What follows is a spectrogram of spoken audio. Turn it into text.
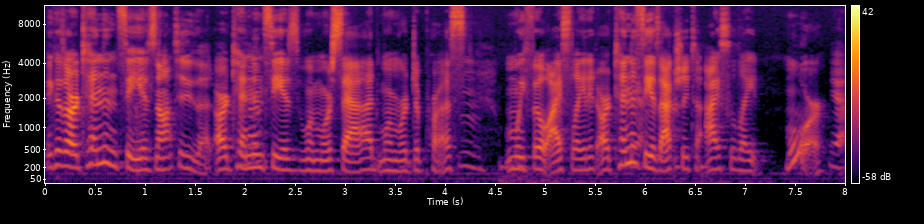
Because our tendency is not to do that. Our tendency is when we're sad, when we're depressed, Mm. when we feel isolated, our tendency is actually to isolate more. Yeah.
